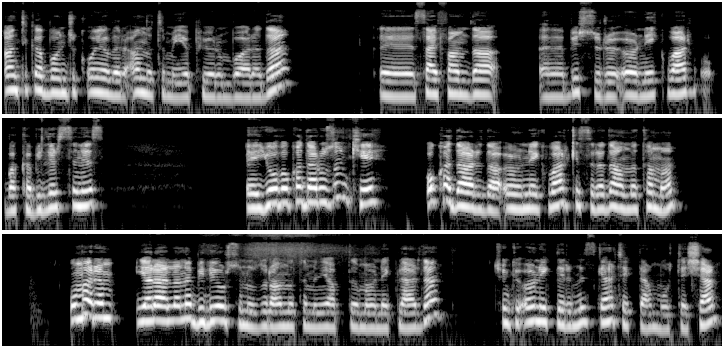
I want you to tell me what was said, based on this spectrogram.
Antika boncuk oyaları anlatımı yapıyorum bu arada. Ee, sayfamda e, bir sürü örnek var. Bakabilirsiniz. Ee, yol o kadar uzun ki o kadar da örnek var ki sırada anlatamam. Umarım yararlanabiliyorsunuzdur anlatımını yaptığım örneklerden. Çünkü örneklerimiz gerçekten muhteşem.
